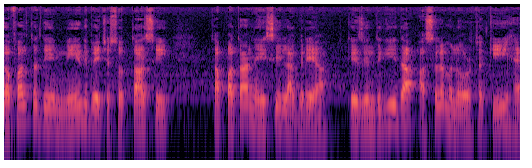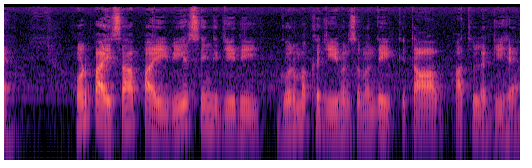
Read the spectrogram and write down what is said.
ਗਫਲਤ ਦੀ ਨੀਂਦ ਵਿੱਚ ਸੁੱਤਾ ਸੀ, ਤਾਂ ਪਤਾ ਨਹੀਂ ਸੀ ਲੱਗ ਰਿਹਾ ਕਿ ਜ਼ਿੰਦਗੀ ਦਾ ਅਸਲ ਮਨੋਰਥ ਕੀ ਹੈ। ਹੁਣ ਭਾਈ ਸਾਹਿਬ, ਭਾਈ ਵੀਰ ਸਿੰਘ ਜੀ ਦੀ ਗੁਰਮੁਖ ਜੀਵਨ ਸੰਬੰਧੀ ਕਿਤਾਬ ਹੱਥ ਲੱਗੀ ਹੈ,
